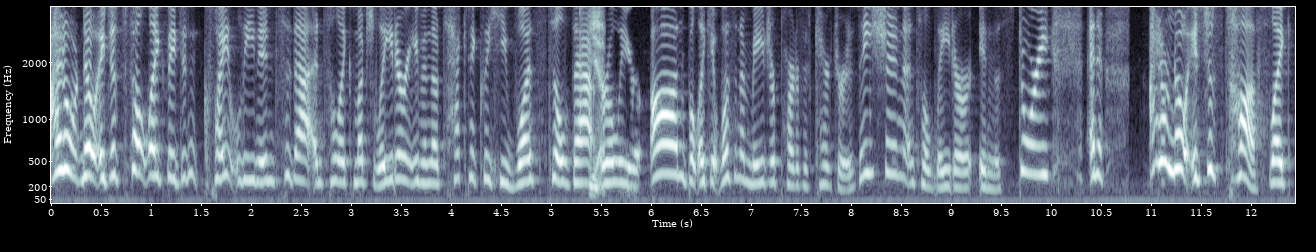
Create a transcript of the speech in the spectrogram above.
I don't know, it just felt like they didn't quite lean into that until like much later, even though technically he was still that Yeah. earlier on, but like it wasn't a major part of his characterization until later in the story. And I don't know, it's just tough. Like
